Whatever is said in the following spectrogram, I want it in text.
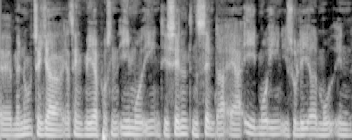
Uh, men nu tænker jeg, jeg tænker mere på sådan en mod en. Det er sjældent, en center er en mod en isoleret mod en,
